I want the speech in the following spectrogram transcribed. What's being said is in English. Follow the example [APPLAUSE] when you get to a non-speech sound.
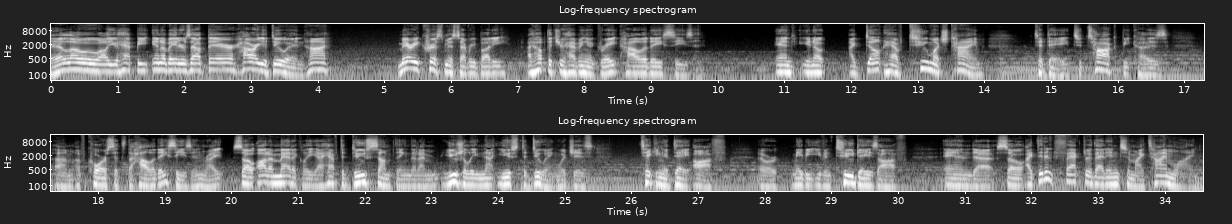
Hello, all you happy innovators out there. How are you doing, huh? Merry Christmas, everybody. I hope that you're having a great holiday season. And, you know, I don't have too much time today to talk because, um, of course, it's the holiday season, right? So automatically I have to do something that I'm usually not used to doing, which is taking a day off or maybe even two days off. And uh, so I didn't factor that into my timeline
